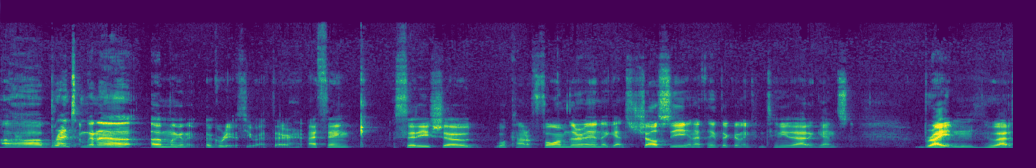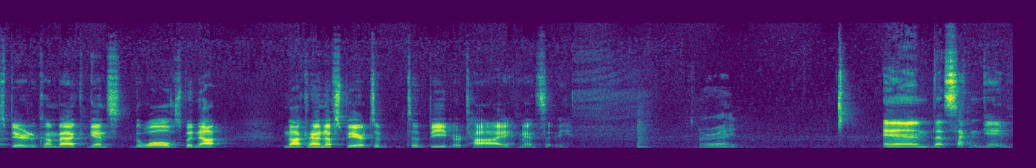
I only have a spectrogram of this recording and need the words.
Uh, Brent, I'm gonna I'm gonna agree with you right there. I think City showed what kind of form they're in against Chelsea, and I think they're gonna continue that against Brighton, who had a spirited comeback against the Wolves, but not not gonna have enough spirit to to beat or tie Man City. All right. And that second game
